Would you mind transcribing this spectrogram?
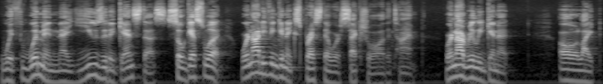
with women that use it against us. So guess what? We're not even going to express that we're sexual all the time. We're not really going to oh like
